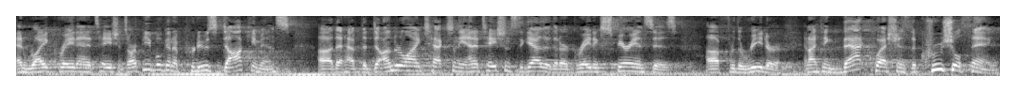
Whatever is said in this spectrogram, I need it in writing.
and write great annotations? Are people going to produce documents uh, that have the underlying text and the annotations together that are great experiences uh, for the reader? And I think that question is the crucial thing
